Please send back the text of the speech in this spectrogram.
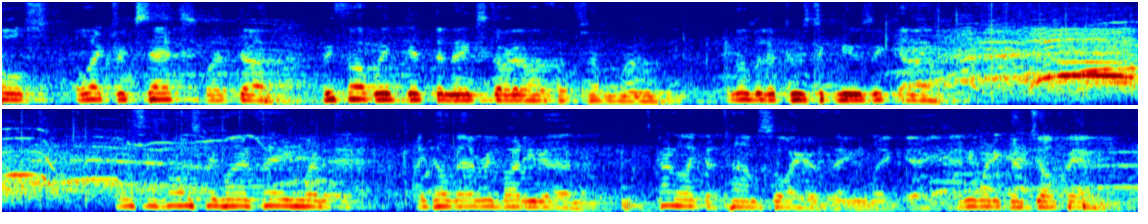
electric sets, but uh, we thought we'd get the night started off with some uh, a little bit of acoustic music. Uh. this is mostly my thing, but uh, I tell everybody to, it's kind of like the Tom Sawyer thing, like uh, anybody can jump in.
